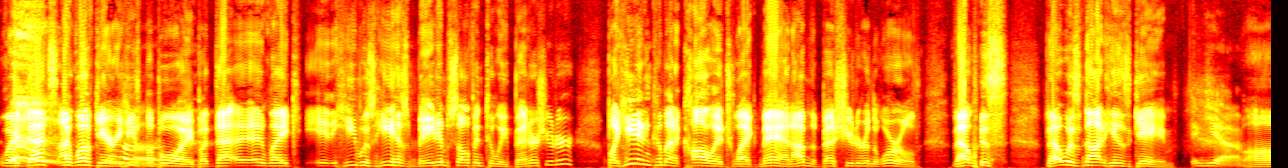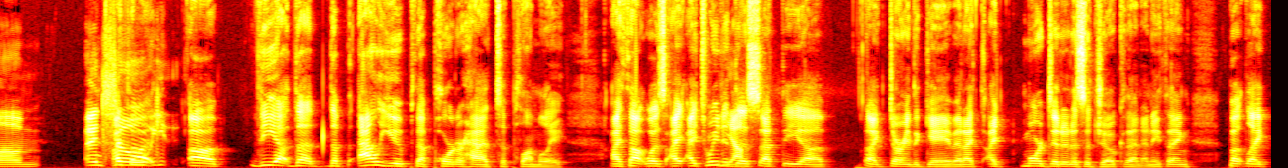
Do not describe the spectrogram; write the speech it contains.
Like that's I love Gary. He's my boy, but that eh, like it, he was he has made himself into a better shooter, but he didn't come out of college like, "Man, I'm the best shooter in the world." That was that was not his game. Yeah. Um and so I thought, uh the uh, the the alley oop that Porter had to Plumlee, I thought was I, I tweeted Yeah. this at the uh like during the game, and I I more did it as a joke than anything. But like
